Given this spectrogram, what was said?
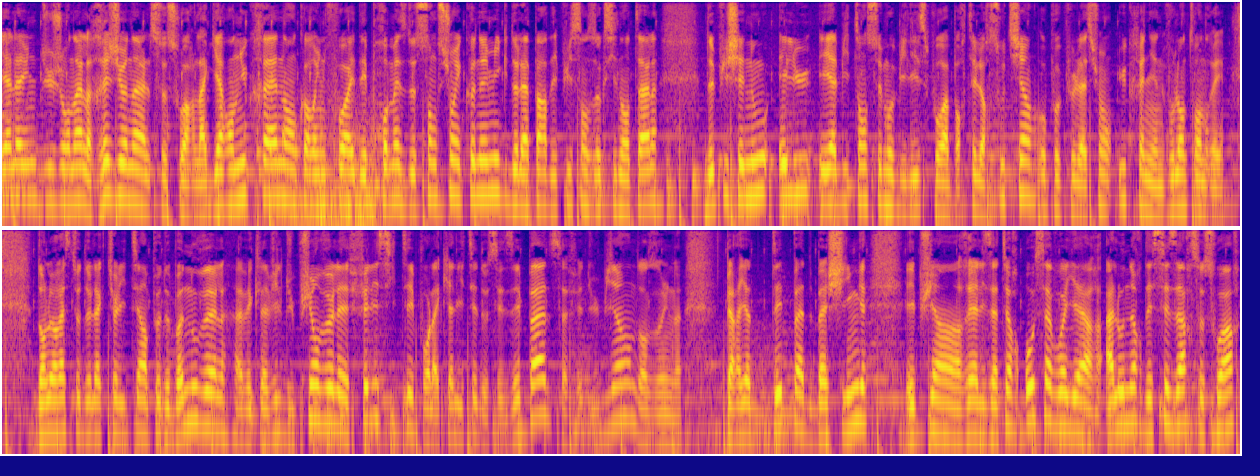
Et à la une du journal régional ce soir, la guerre en Ukraine, encore une fois, et des promesses de sanctions économiques de la part des puissances occidentales. Depuis chez nous, élus et habitants se mobilisent pour apporter leur soutien aux populations ukrainiennes, vous l'entendrez. Dans le reste de l'actualité, un peu de bonnes nouvelles avec la ville du Puy-en-Velay, félicité pour la qualité de ses EHPAD, ça fait du bien dans une période d'EHPAD bashing. Et puis un réalisateur haut savoyard à l'honneur des Césars ce soir,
